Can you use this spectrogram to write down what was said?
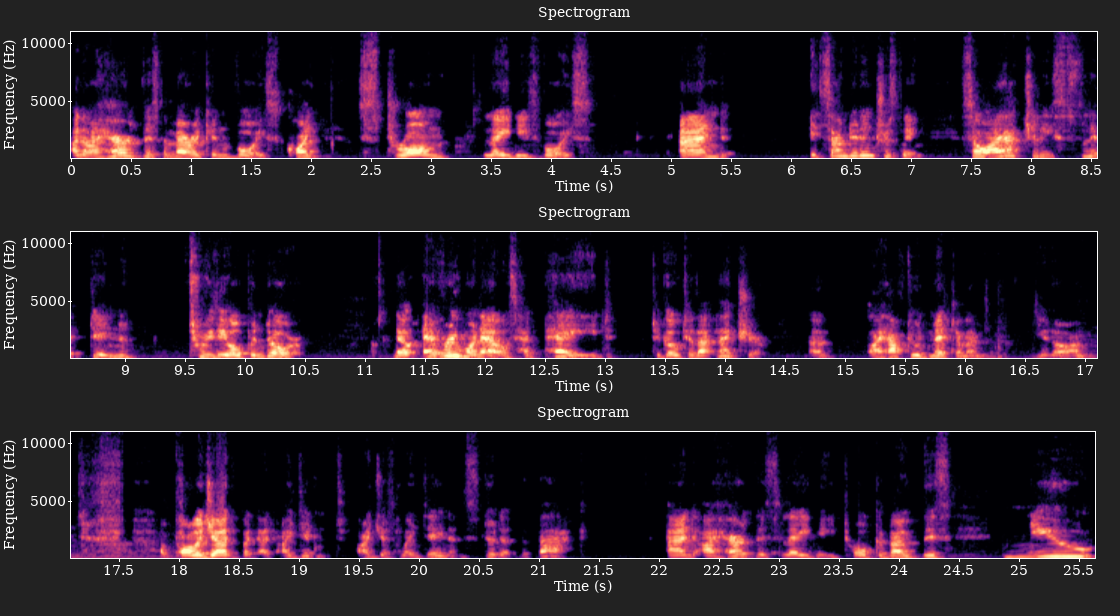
And I heard this American voice, quite strong lady's voice. And it sounded interesting. So I actually slipped in through the open door. Now, everyone else had paid to go to that lecture. Um, I have to admit, and I'm, you know, I'm apologize, but I, I didn't. I just went in and stood at the back. And I heard this lady talk about this new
